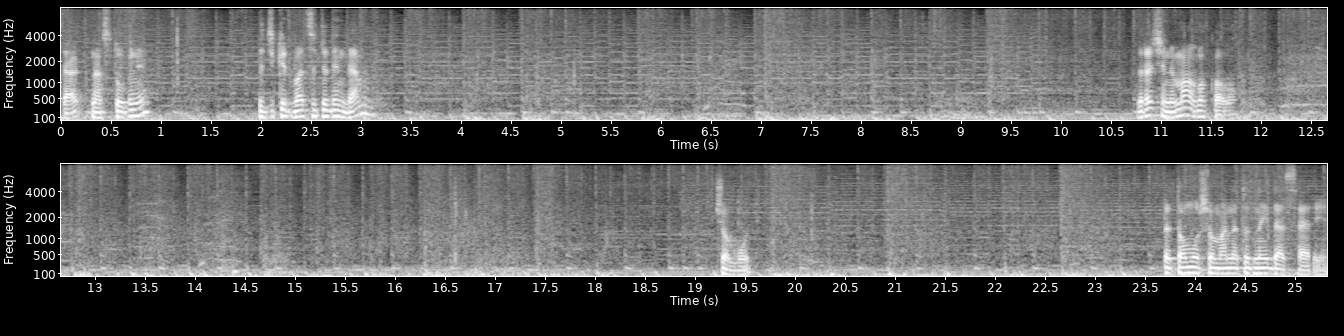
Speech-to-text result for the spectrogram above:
Так, наступні. Це тільки 21 демон? До речі, нема воколу. Чому? При тому, що в мене тут не йде серії.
